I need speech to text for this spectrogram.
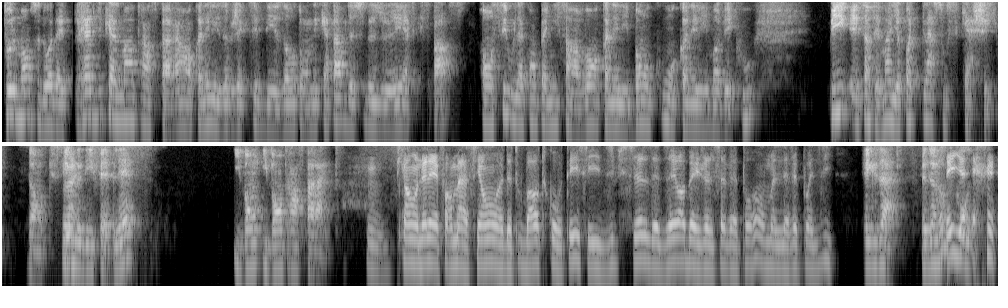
Tout le monde se doit d'être radicalement transparent. On connaît les objectifs des autres. On est capable de se mesurer à ce qui se passe. On sait où la compagnie s'en va. On connaît les bons coups, on connaît les mauvais coups. Puis, essentiellement, il n'y a pas de place où se cacher. Donc, si on a des faiblesses, ils vont, ils vont transparaître. Hmm. Puis quand on a l'information de tout bord, tout côté, c'est difficile de dire Ah ben je ne le savais pas, on ne me l'avait pas dit. Exact. Mais d'un autre côté.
